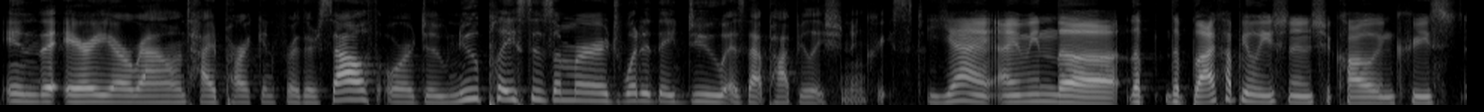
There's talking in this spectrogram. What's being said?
in the area around hyde park and further south or do new places emerge? What did they do as that population increased? Yeah i mean the the, the black population in chicago increased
